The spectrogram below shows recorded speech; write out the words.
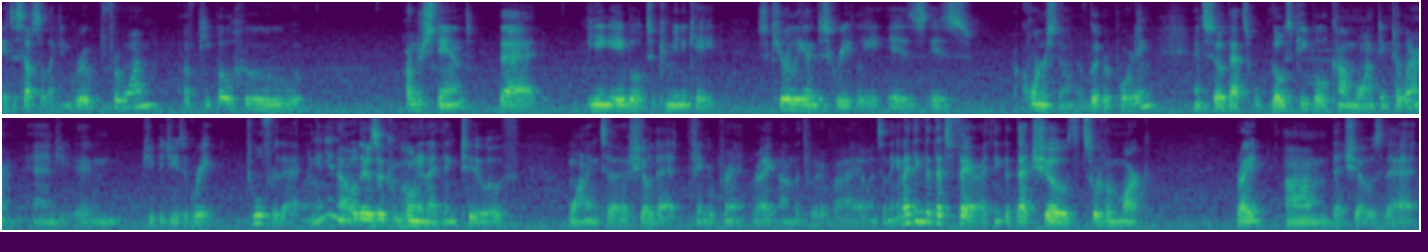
it's a self-selecting group for one of people who understand that being able to communicate securely and discreetly is is a cornerstone of good reporting, and so that's those people come wanting to learn, and and GPG is a great tool for that. And you know, there's a component I think too of wanting to show that fingerprint right on the Twitter bio and something, and I think that that's fair. I think that that shows it's sort of a mark, right? Um, that shows that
